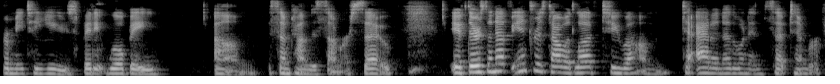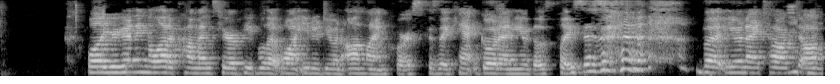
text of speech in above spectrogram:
for me to use, but it will be um, sometime this summer. So if there's enough interest, I would love to um, to add another one in September. well, you're getting a lot of comments here of people that want you to do an online course because they can't go to any of those places. but you and I talked off, off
